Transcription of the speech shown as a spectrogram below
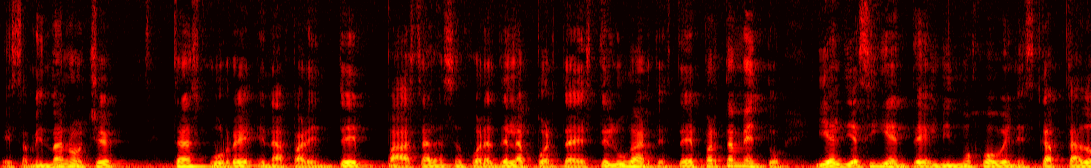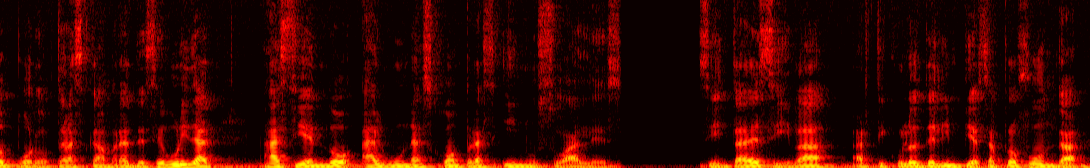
Esa misma noche, transcurre en aparente paz a las afueras de la puerta de este lugar, de este departamento, y al día siguiente el mismo joven es captado por otras cámaras de seguridad haciendo algunas compras inusuales. Cinta adhesiva, artículos de limpieza profunda,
